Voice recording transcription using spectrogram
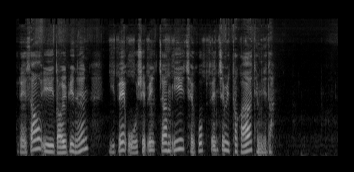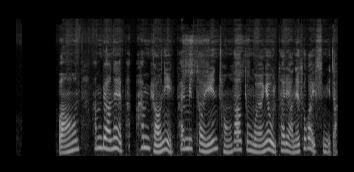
그래서 이 넓이는 251.2 제곱 센티미터가 됩니다. 번 한 변에 파- 한 변이 8m인 정사각형 모양의 울타리 안에 소가 있습니다.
